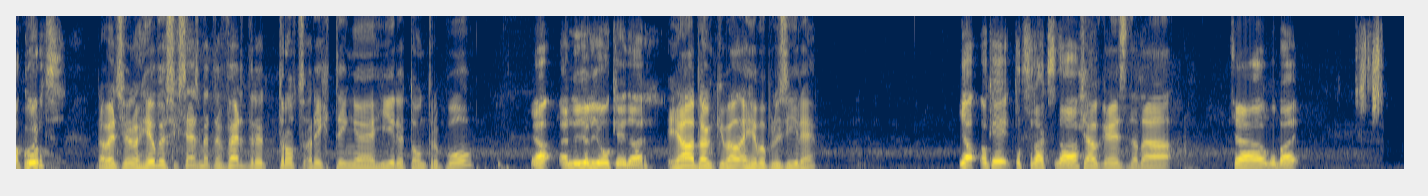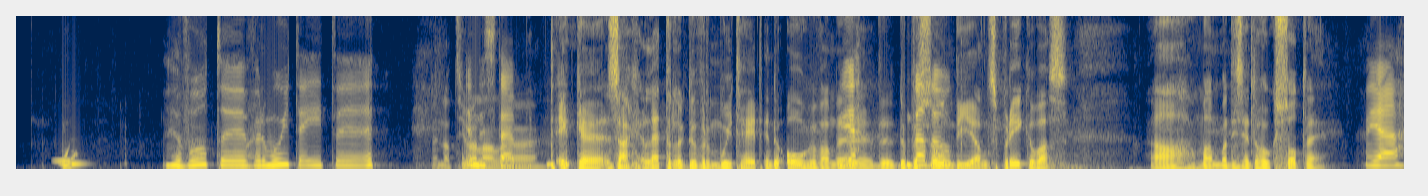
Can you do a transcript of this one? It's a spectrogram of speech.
Akkoord. Dan wens je nog heel veel succes met de verdere trots richting eh, hier het entrepot. Ja, en jullie ook, hè, daar. Ja, dankjewel en heel veel plezier. Hè. Ja, oké, tot straks. Dag. Ciao Chris, dada. Ciao, bye bye. Je voelt eh, vermoeidheid. eh. En dat In de al, stem. eh, Ik eh, zag letterlijk de vermoeidheid in de ogen van de, Ja, de, de persoon die aan het spreken was. Ah, man, maar die zijn toch ook zot, hè? ja,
